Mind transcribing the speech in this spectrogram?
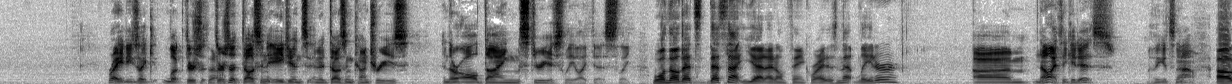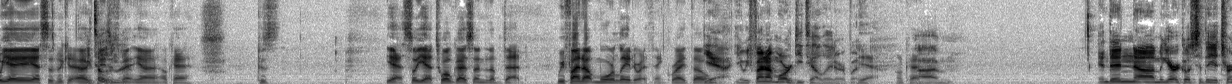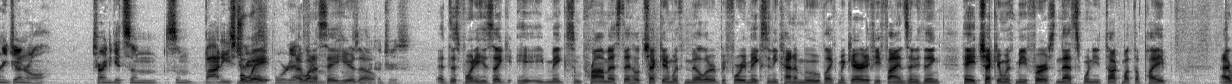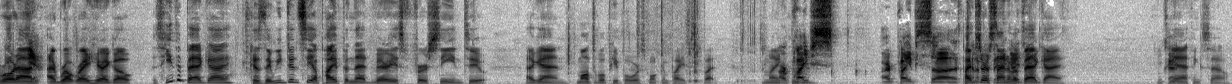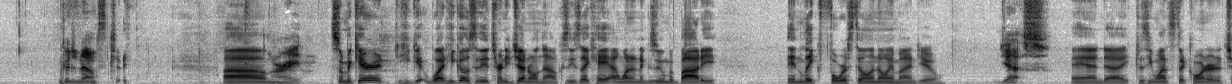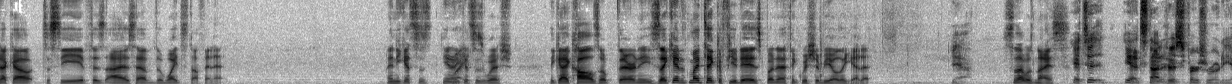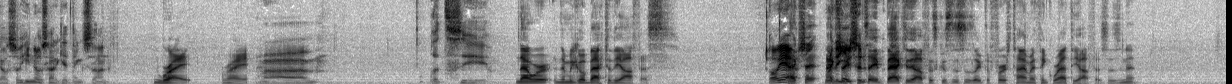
right. He's like, look, there's So. there's a dozen agents in a dozen countries, and they're all dying mysteriously like this. Like, well no that's that's not yet i don't think right isn't that later um, no, I think it is. I think it's now. oh yeah yeah yeah says McGarrett, uh, He tells him that. yeah okay because yeah so yeah 12 guys ended up dead we find out more later i think right though Yeah, yeah. We find out more detail later, but yeah okay Um, and then uh, McGarrett goes to the attorney general, trying to get some some bodies But wait. I wanna say here, though, countries. at this point he's like he, he makes some promise that he'll check in with miller before he makes any kind of move like mcgarrett if he finds anything hey check in with me first and that's when you talk about the pipe i wrote on Yeah. i wrote right here i go is he the bad guy because we did see a pipe in that very first scene too again multiple people were smoking pipes but like, Our hmm. pipes, our pipes. Uh, kind pipes are a sign of a thing? bad guy Okay, yeah i think so good to know. just kidding um right. So McGarrett, he get what? He goes to the attorney general now because he's like, "Hey, I want an exhumed body in Lake Forest, Illinois, mind you," Yes. And because he wants the coroner to check out to see if his eyes have the white stuff in it. And he gets his, you know, Right. he gets his wish. The guy calls up there and he's like, yeah, "It might take a few days, but I think we should be able to get it." Yeah. So that was nice. Yeah, It's a, yeah. It's not his first rodeo, so he knows how to get things done. Right, right. Um, let's see. Now we're then we go back to the office. Oh yeah. Actually, Where actually I should an- say back to the office because this is like the first time I think we're at the office, isn't it?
